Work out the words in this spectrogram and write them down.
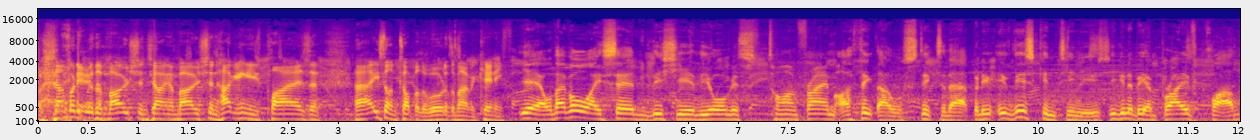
somebody yeah. with emotion, showing emotion, hugging his players, and uh, he's on top of the world at the moment, Kenny. Yeah, well, they've always said this year, the August time frame, I think they will stick to that. But if, if this continues, you're going to be a brave club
